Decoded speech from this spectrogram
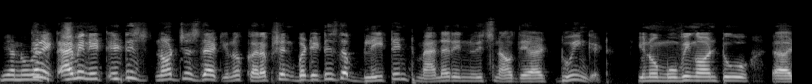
we are nowhere. Correct. I mean, it, it is not just that, you know, corruption, but it is the blatant manner in which now they are doing it. You know, moving on to uh,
